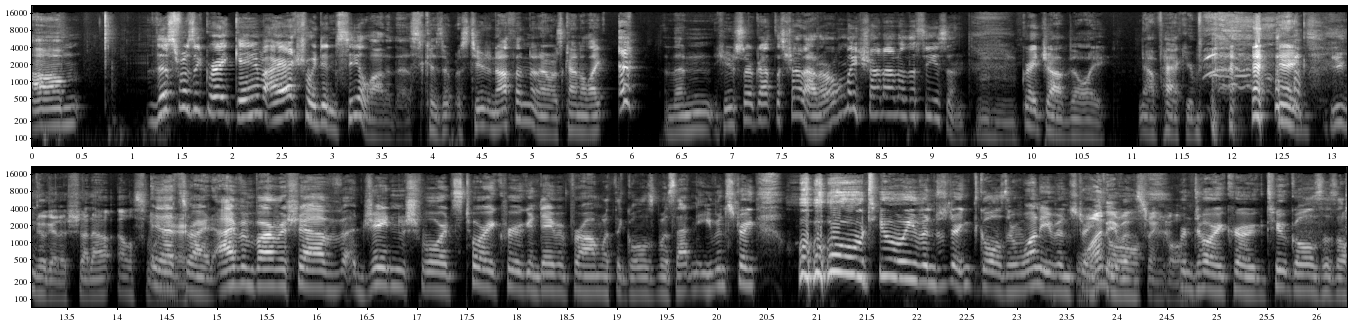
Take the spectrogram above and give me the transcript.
Um, this was a great game. I actually didn't see a lot of this because it was two to nothing, and I was kind of like, eh. And then Husso got the shutout, our only shutout of the season. Great job, Billy. Now pack your bags. You can go get a shutout elsewhere. Yeah, that's right. Ivan Barbashev, Jaden Schwartz, Torey Krug, and David Perron with the goals. Was that an even strength? Ooh, two even strength goals, or one even strength One goal even strength goal. from Torey Krug. Two goals as a Torey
